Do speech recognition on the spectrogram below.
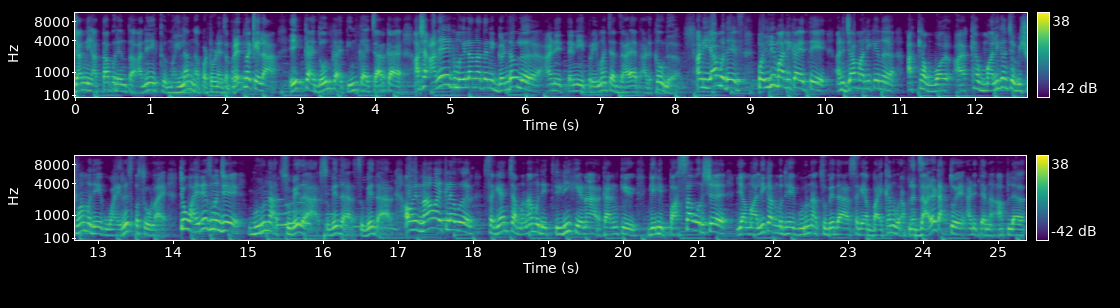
ज्यांनी आतापर्यंत अनेक महिलांना पटवण्याचा प्रयत्न केला. एक काय दोन काय तीन काय चार काय? अशा अनेक महिलांना त्यांनी गंडवलं आणि त्यांनी प्रेमाच्या जाळ्यात अडकवलं. आणि यामध्येच पहिली मालिका येते आणि ज्या मालिकेनं अख्ख्या अख्ख्या मालिकांच्या विश्वामध्ये एक व्हायरस पसरवलाय. तो व्हायरस म्हणजे गुरुनाथ सुभेदार सुभेदार सुभेदार. अहो हे नाव ऐकल्यावर सगळ्यांच्या मनामध्ये तिडीक येणार कारण की गेली पाच सहा वर्ष या मालिकांमध्ये गुरुनाथ सुभेदार सगळ्या बायकांवर आपलं जाळं टाकतोय आणि त्यांना आपल्या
